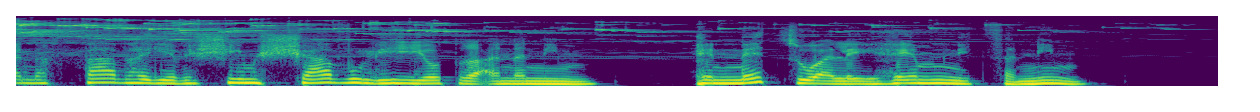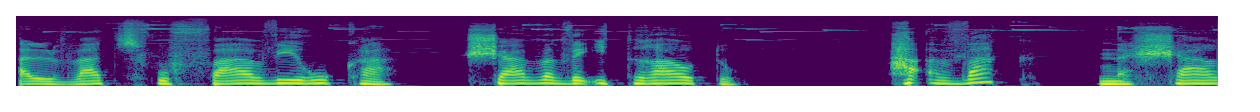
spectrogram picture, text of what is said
ענפיו היבשים שבו להיות רעננים, הנצו עליהם ניצנים. עלווה צפופה וירוקה שבה ואיתרה אותו. האבק נשר,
